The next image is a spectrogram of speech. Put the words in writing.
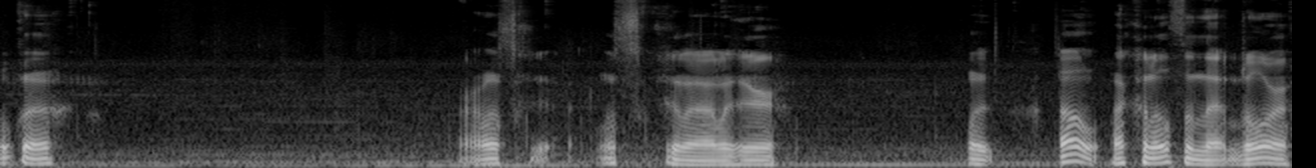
Okay. Alright, let's get let's get out of here. Wait. Oh, I can open that door.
